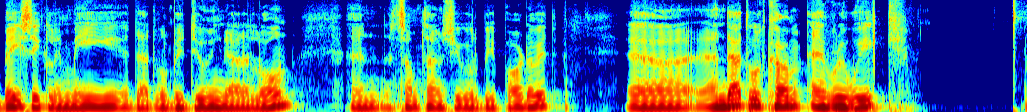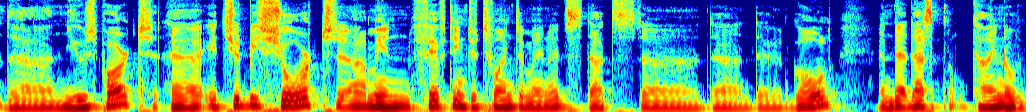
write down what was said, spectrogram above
basically me that will be doing that alone, and sometimes you will be part of it, uh, and that will come every week. The news part, uh, it should be short. I mean, fifteen to twenty minutes. That's uh, the the goal, and that that's kind of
